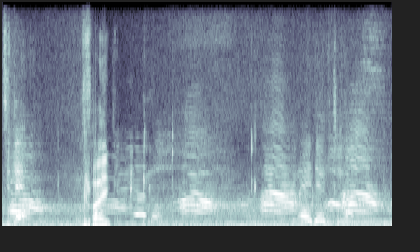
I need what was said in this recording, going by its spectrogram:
サンドウェッジではい。ぐらいで打ちます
